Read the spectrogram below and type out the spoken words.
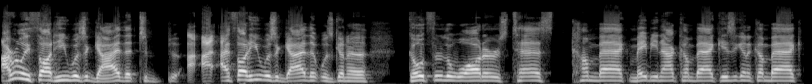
I really thought he was a guy that to I, I thought he was a guy that was gonna go through the waters, test, come back, maybe not come back. Is he gonna come back?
